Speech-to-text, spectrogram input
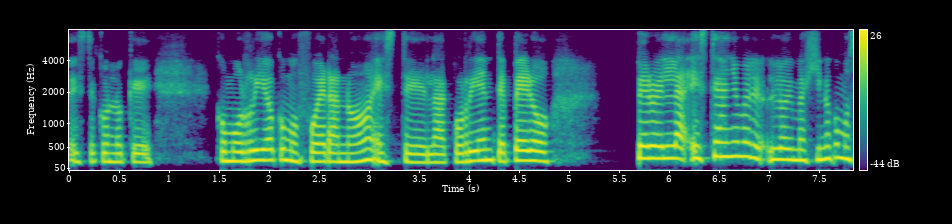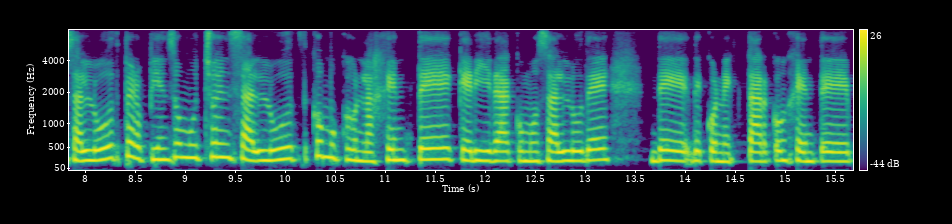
este, con lo que, como río, como fuera, ¿no? Este, la corriente, pero pero este año me lo imagino como salud, pero pienso mucho en salud como con la gente querida, como salud de, de, conectar con gente.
